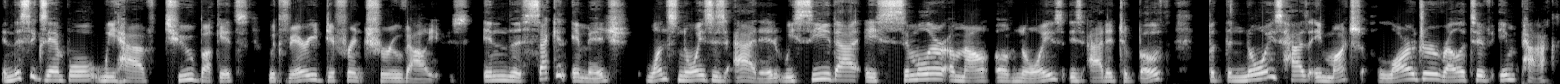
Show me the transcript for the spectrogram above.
In this example, we have two buckets with very different true values. In the second image, once noise is added, we see that a similar amount of noise is added to both, but the noise has a much larger relative impact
